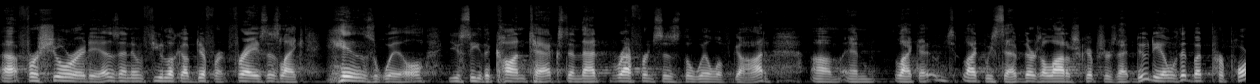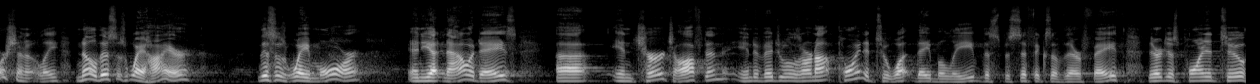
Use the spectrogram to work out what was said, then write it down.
Uh, for sure it is. And if you look up different phrases like His will, you see the context, and that references the will of God. Um, and like, uh, like we said, there's a lot of scriptures that do deal with it, but proportionately, no, this is way higher. This is way more. And yet nowadays, uh, in church, often individuals are not pointed to what they believe, the specifics of their faith. They're just pointed to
